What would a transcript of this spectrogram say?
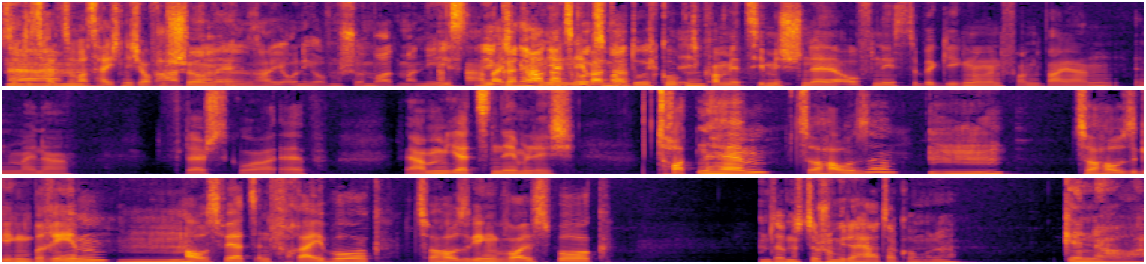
So, das ist halt Ähm, sowas habe ich nicht auf dem Schirm, mal, ey. Das habe ich auch nicht auf dem Schirm. Warte mal. Nächst, Aber wir ich können ja mal ganz nee, kurz warte. mal durchgucken. Ich komme jetzt ziemlich schnell auf nächste Begegnungen von Bayern in meiner Flashscore-App. Wir haben jetzt nämlich Tottenham zu Hause, Mhm. zu Hause gegen Bremen, Mhm. auswärts in Freiburg, zu Hause gegen Wolfsburg, Und da müsste schon wieder härter kommen, oder? genau,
